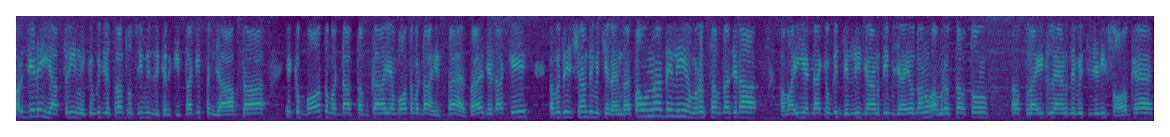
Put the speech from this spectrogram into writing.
ਔਰ ਜਿਹੜੇ ਯਾਤਰੀ ਨੇ ਕਿਉਂਕਿ ਜਿਸ ਤਰ੍ਹਾਂ ਤੁਸੀਂ ਵੀ ਜ਼ਿਕਰ ਕੀਤਾ ਕਿ ਪੰਜਾਬ ਦਾ ਇੱਕ ਬਹੁਤ ਵੱਡਾ ਤਬਕਾ ਜਾਂ ਬਹੁਤ ਵੱਡਾ ਹਿੱਸਾ ਐਸਾ ਹੈ, ਜਿਹੜਾ ਕਿ ਵਿਦੇਸ਼ਾਂ ਦੇ ਵਿੱਚ ਰਹਿੰਦਾ ਤਾਂ ਉਹਨਾਂ ਦੇ ਲਈ ਅੰਮ੍ਰਿਤਸਰ ਦਾ ਜਿਹੜਾ ਹਵਾਈ ਅੱਡਾ, ਕਿਉਂਕਿ ਦਿੱਲੀ ਜਾਣ ਦੀ ਬਜਾਏ ਉਹਨਾਂ ਨੂੰ ਅੰਮ੍ਰਿਤਸਰ ਤੋਂ ਫਲਾਈਟ ਲੈਣ ਦੇ ਵਿੱਚ ਜਿਹੜੀ ਸੌਖ ਹੈ,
